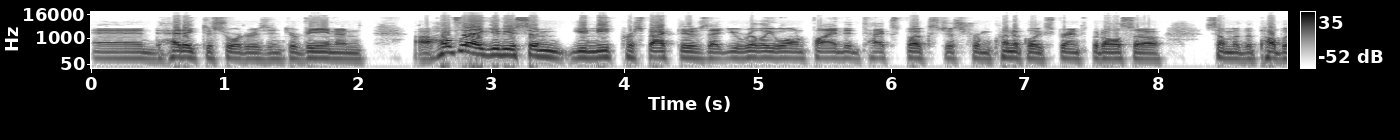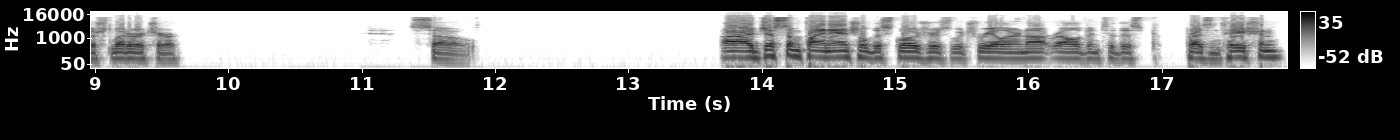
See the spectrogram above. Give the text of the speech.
and headache disorders intervene. And uh, hopefully, I give you some unique perspectives that you really won't find in textbooks just from clinical experience, but also some of the published literature. So, uh, just some financial disclosures, which really are not relevant to this presentation.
